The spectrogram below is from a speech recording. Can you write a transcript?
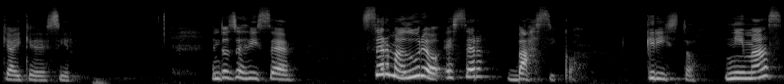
que hay que decir. Entonces dice, ser maduro es ser básico, Cristo, ni más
